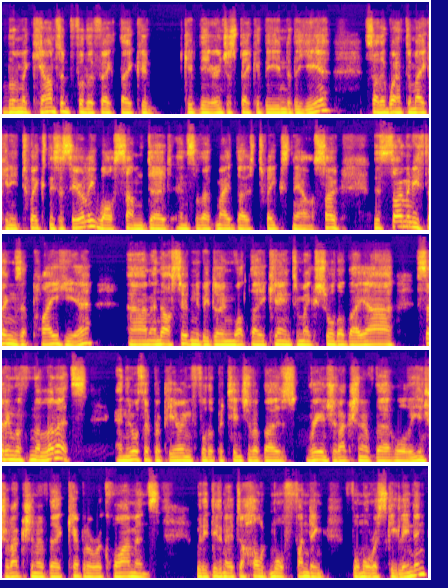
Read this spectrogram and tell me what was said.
them accounted for the fact they could give their interest back at the end of the year. So they won't have to make any tweaks necessarily, while some did. And so they've made those tweaks now. So there's so many things at play here. Um, and they'll certainly be doing what they can to make sure that they are sitting within the limits. And they're also preparing for the potential of those reintroduction of the, or the introduction of the capital requirements where they're designated to hold more funding for more risky lending,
